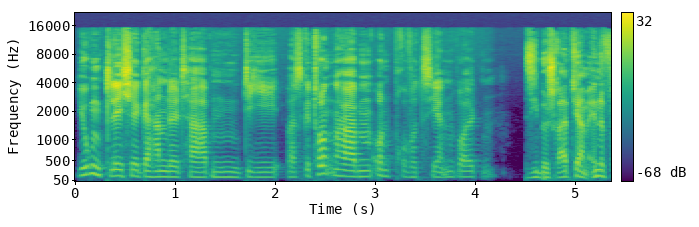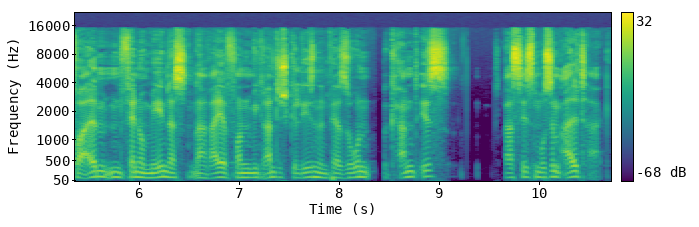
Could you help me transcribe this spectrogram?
Jugendliche gehandelt haben, die was getrunken haben und provozieren wollten. Sie beschreibt ja am Ende vor allem ein Phänomen, das einer Reihe von migrantisch gelesenen Personen bekannt ist. Rassismus im Alltag.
